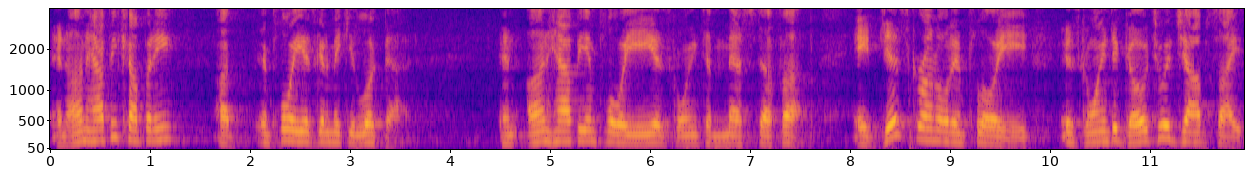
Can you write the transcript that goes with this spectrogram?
An unhappy company, uh, employee is going to make you look bad. An unhappy employee is going to mess stuff up. A disgruntled employee is going to go to a job site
